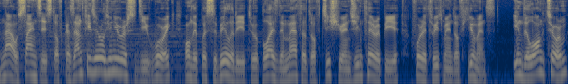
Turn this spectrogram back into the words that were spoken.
Now, scientists of Kazan Federal University work on the possibility to apply the method of tissue and gene therapy for the treatment of humans. In the long term,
